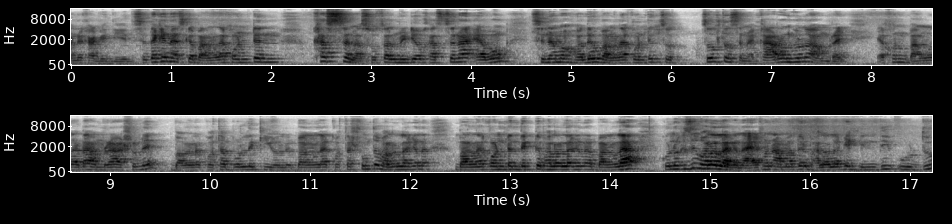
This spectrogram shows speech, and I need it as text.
অনেক আগে দিয়ে দিচ্ছে দেখেন আজকে বাংলা কন্টেন্ট খাচ্ছে না সোশ্যাল মিডিয়াও খাচ্ছে না এবং সিনেমা হলেও বাংলা কন্টেন্ট চলতেছে না। কারণ হলো আমরাই। এখন বাংলাটা আমরা আসলে বাংলা কথা বললে কি হলে? বাংলা কথা শুনতে ভালো লাগে না, বাংলা কন্টেন্ট দেখতে ভালো লাগে না, বাংলা কোনো কিছু ভালো লাগে না। এখন আমাদের ভালো লাগে হিন্দি, উর্দু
